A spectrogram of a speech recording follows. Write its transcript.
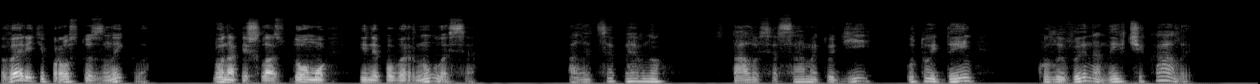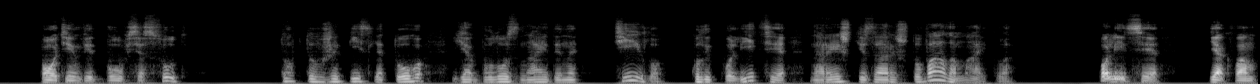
Веріті просто зникла. Вона пішла з дому і не повернулася. Але це, певно, сталося саме тоді, у той день, коли ви на них чекали. Потім відбувся суд. Тобто вже після того, як було знайдене тіло, коли поліція нарешті заарештувала Майкла. Поліція, як вам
